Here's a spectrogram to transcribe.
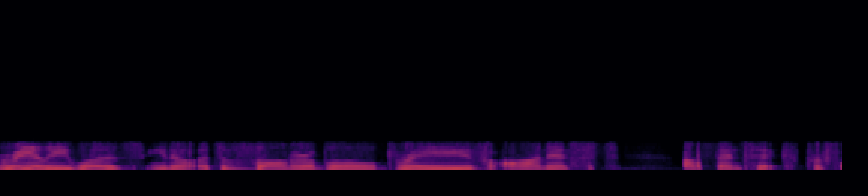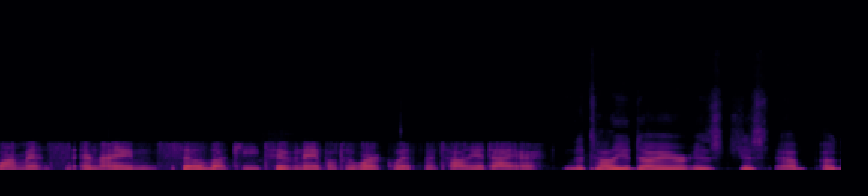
really was, you know, it's a vulnerable, brave, honest, authentic performance. And I'm so lucky to have been able to work with Natalia Dyer. Natalia Dyer is just uh, uh,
